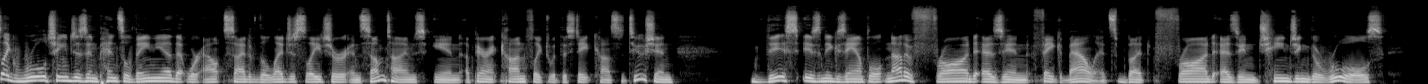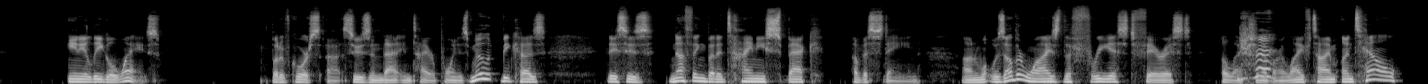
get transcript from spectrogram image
like rule changes in Pennsylvania that were outside of the legislature and sometimes in apparent conflict with the state constitution, this is an example not of fraud as in fake ballots, but fraud as in changing the rules in illegal ways. But of course, uh, Susan, that entire point is moot because this is nothing but a tiny speck of a stain on what was otherwise the freest, fairest election of our lifetime until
